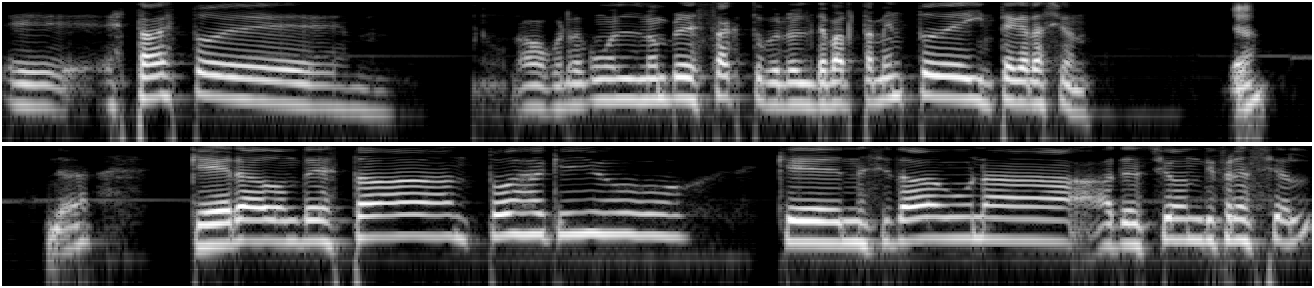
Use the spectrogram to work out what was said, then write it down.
eh, estaba esto de. No me acuerdo cómo el nombre exacto, pero el departamento de integración. ¿Ya? ¿Ya? Que era donde estaban todos aquellos que necesitaban una atención diferencial.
